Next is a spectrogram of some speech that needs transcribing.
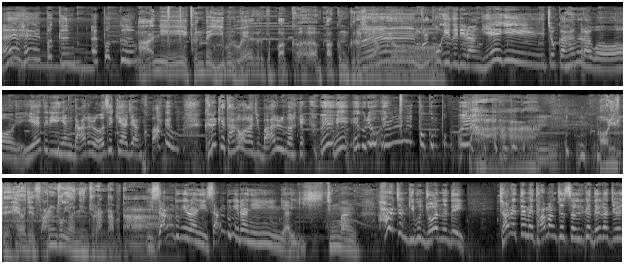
에헤, 뻐끔, 아, 뻐끔. 아니 근데 입은 왜 그렇게 뻐끔 뻐끔 그러시냐고요 음, 물 고기들이랑 얘기 쪼까 하느라고 얘들이 그냥 나를 어색해하지 않고 아유 그렇게 다가와가지고 말을 거네. 에에 그래요 음, 뻐끔 뻐끔 음, 아, 음. 어릴 때 헤어진 쌍둥이 언니인 줄 안가 보다. 이 쌍둥이라니 쌍둥이라니. 야 이 정말 한참 기분 좋았는데 자네 때문에 다 망쳤어. 그러니까 내가 저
